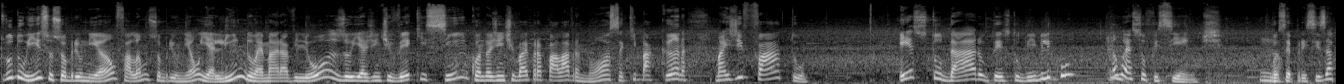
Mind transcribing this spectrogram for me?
tudo isso sobre união? Falamos sobre união e é lindo, é maravilhoso e a gente vê que sim, quando a gente vai para a palavra, nossa, que bacana. Mas de fato, estudar o texto bíblico não é suficiente. Você precisa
